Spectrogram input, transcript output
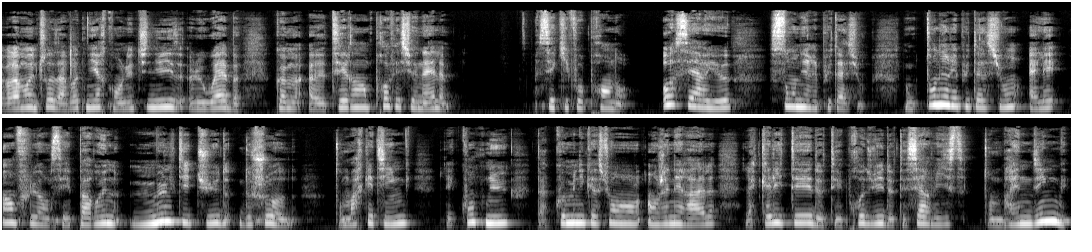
vraiment une chose à retenir quand on utilise le web comme terrain professionnel c'est qu'il faut prendre au sérieux son irréputation. Donc ton irréputation, elle est influencée par une multitude de choses. Ton marketing, les contenus, ta communication en général, la qualité de tes produits, de tes services, ton branding,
